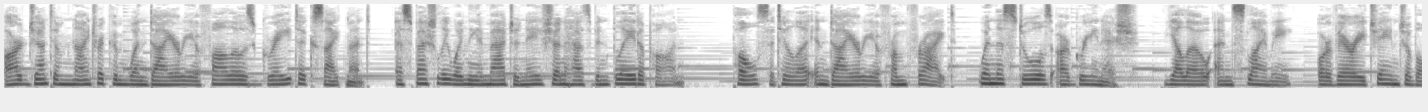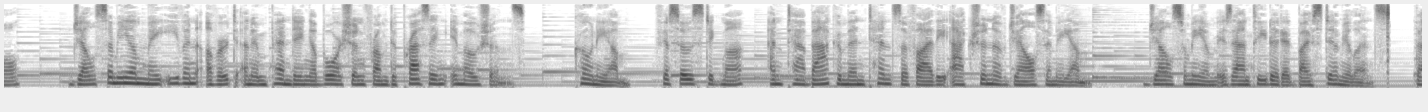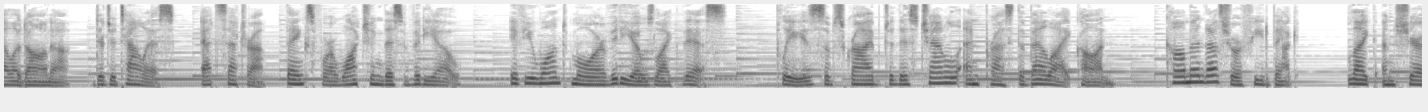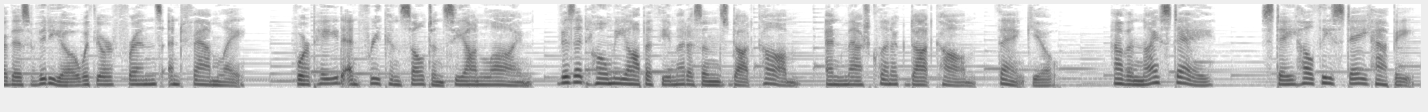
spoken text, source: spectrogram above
Argentum nitricum when diarrhea follows great excitement especially when the imagination has been played upon. Pulsatilla in diarrhea from fright, when the stools are greenish, yellow and slimy, or very changeable. Gelsemium may even avert an impending abortion from depressing emotions. Conium, physostigma, and tabacum intensify the action of gelsemium. Gelsemium is antidoted by stimulants, belladonna, digitalis, etc. Thanks for watching this video. If you want more videos like this, please subscribe to this channel and press the bell icon. Comment us your feedback. Like and share this video with your friends and family. For paid and free consultancy online, visit homeopathymedicines.com and mashclinic.com. Thank you. Have a nice day. Stay healthy, stay happy.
